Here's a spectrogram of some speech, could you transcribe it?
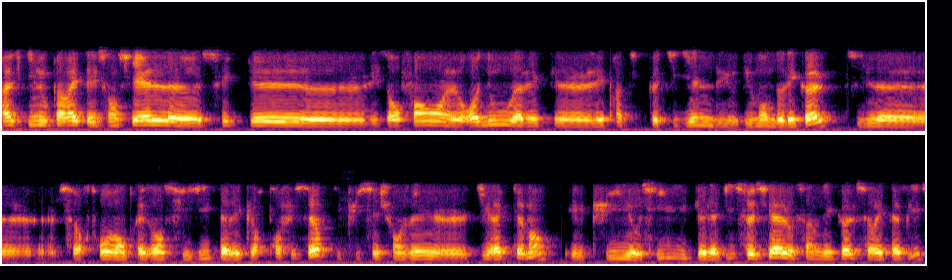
Ah, ce qui nous paraît essentiel, euh, c'est que euh, les enfants euh, renouent avec euh, les pratiques quotidiennes du, du monde de l'école, qu'ils euh, se retrouvent en présence physique avec leurs professeurs, qu'ils puissent échanger directement, et puis aussi que la vie sociale au sein de l'école se rétablisse,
